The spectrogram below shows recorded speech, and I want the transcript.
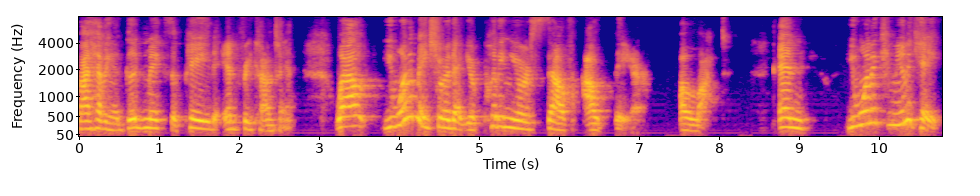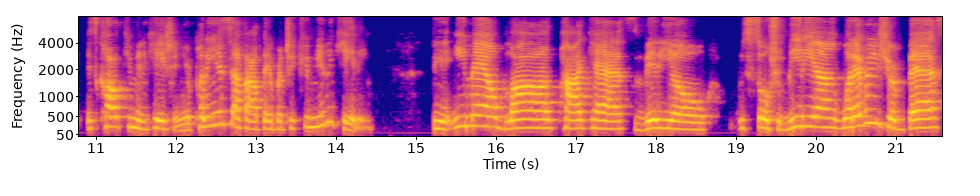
By having a good mix of paid and free content. Well you want to make sure that you're putting yourself out there a lot. And you want to communicate. It's called communication. You're putting yourself out there but you're communicating via email, blog, podcast, video, social media, whatever is your best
